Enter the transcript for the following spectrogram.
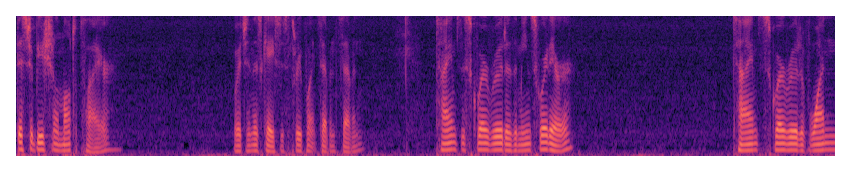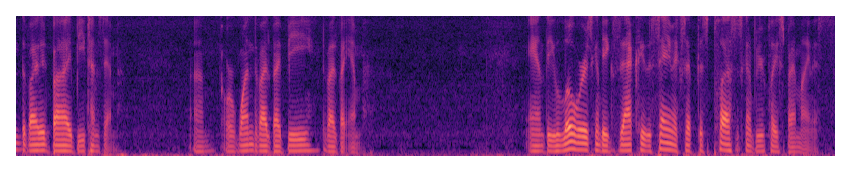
distributional multiplier, which in this case is 3.77, times the square root of the mean squared error, times the square root of 1 divided by b times m, um, or 1 divided by b divided by m. And the lower is going to be exactly the same, except this plus is going to be replaced by a minus.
